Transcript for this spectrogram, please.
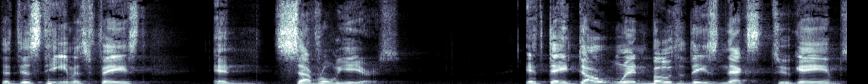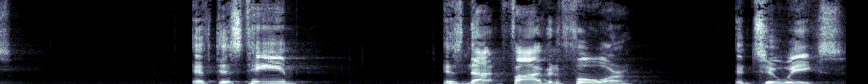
that this team has faced in several years. If they don't win both of these next two games, if this team is not five and four in two weeks,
